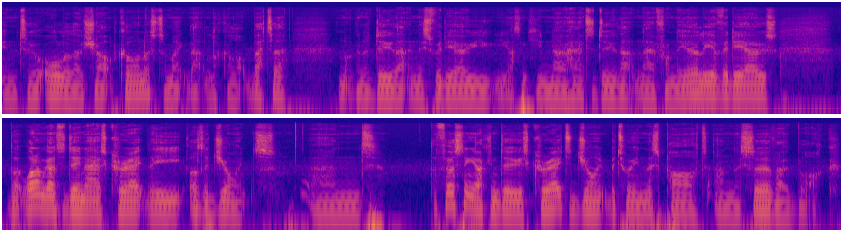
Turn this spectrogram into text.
into all of those sharp corners to make that look a lot better. I'm not going to do that in this video. You, you, I think you know how to do that now from the earlier videos. But what I'm going to do now is create the other joints. And the first thing I can do is create a joint between this part and the servo block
